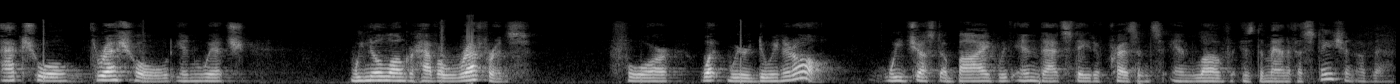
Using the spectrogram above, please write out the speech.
actual threshold in which we no longer have a reference for what we're doing at all. We just abide within that state of presence and love is the manifestation of that.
